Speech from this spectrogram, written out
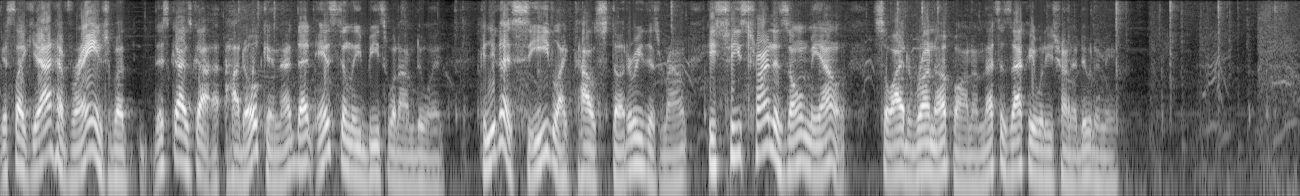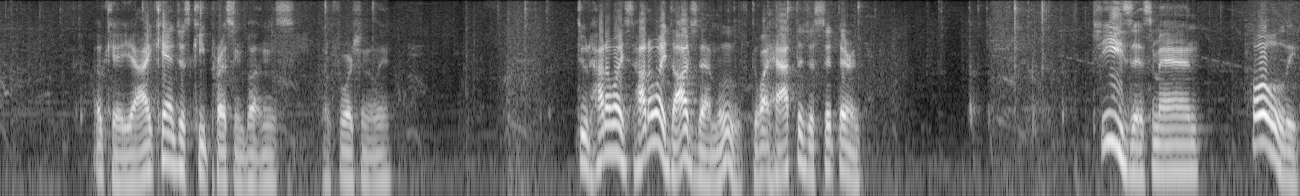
It's like, yeah, I have range, but this guy's got Hadoken. That, that instantly beats what I'm doing. Can you guys see like how stuttery this round? He's, he's trying to zone me out so I'd run up on him. That's exactly what he's trying to do to me. Okay, yeah, I can't just keep pressing buttons, unfortunately. Dude, how do I how do I dodge that move? Do I have to just sit there and Jesus, man. Holy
